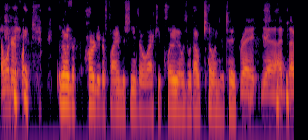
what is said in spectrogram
I wonder if like, those are harder to find machines that will actually play those without killing your tape. Right. Yeah. I, I,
